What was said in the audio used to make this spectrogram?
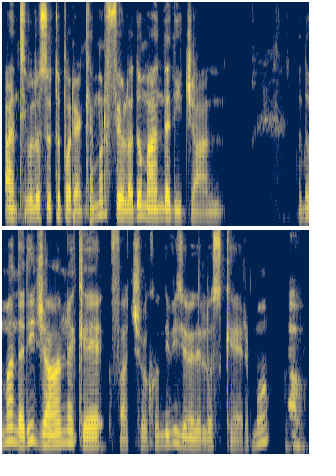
anzi, volevo sottoporre anche a Morfeo la domanda di Gian. La domanda di Gian che faccio condivisione dello schermo. Oh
